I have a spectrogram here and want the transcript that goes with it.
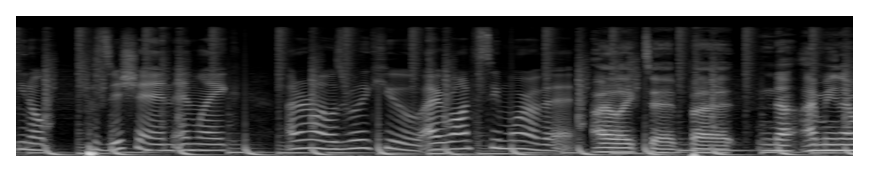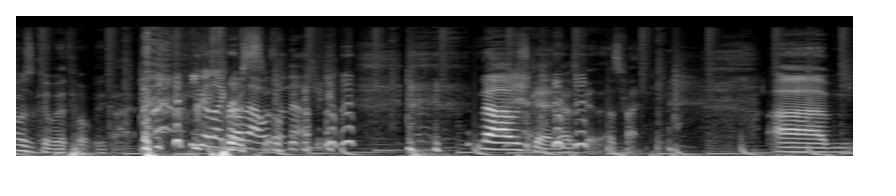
you know position. And like I don't know, it was really cute. I want to see more of it. I liked it, but no, I mean, I was good with what we got. You're like, no, that was enough. no, I was good. I was good. That was fine. Um,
